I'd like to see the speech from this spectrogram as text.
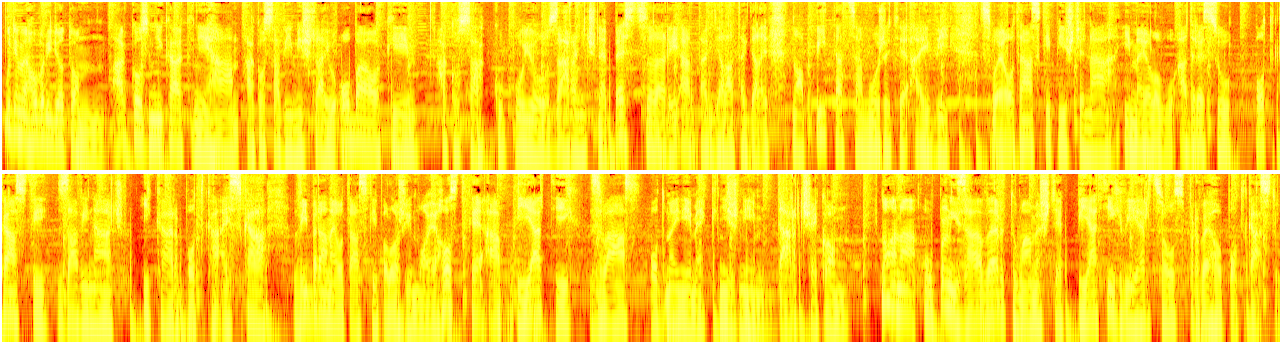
Budeme hovoriť o tom, ako vzniká kniha, ako sa vymýšľajú obálky, ako sa kupujú zahraničné bestsellery a tak ďalej, a tak ďalej. No a pýtať sa môžete aj vy. Svoje otázky píšte na e-mailovú adresu podcasty zavináč ikar.sk. Vybrané otázky položím moje hostke a piatich z vás odmeníme knižným darčekom. No a na úplný záver tu mám ešte piatich výhercov z prvého podcastu.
